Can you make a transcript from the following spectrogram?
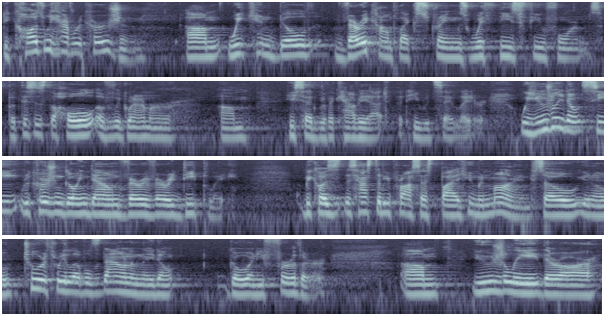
Because we have recursion, um, we can build very complex strings with these few forms. But this is the whole of the grammar, um, he said with a caveat that he would say later. We usually don't see recursion going down very, very deeply because this has to be processed by a human mind. So, you know, two or three levels down and they don't go any further. Um, usually there are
